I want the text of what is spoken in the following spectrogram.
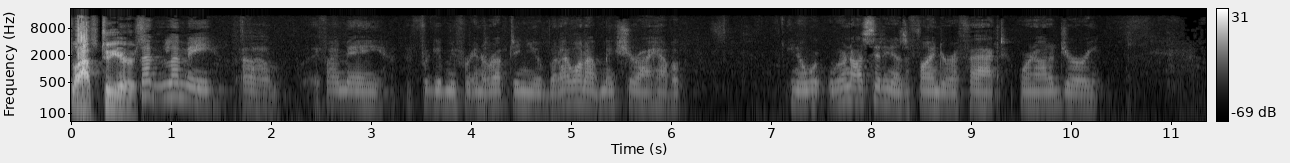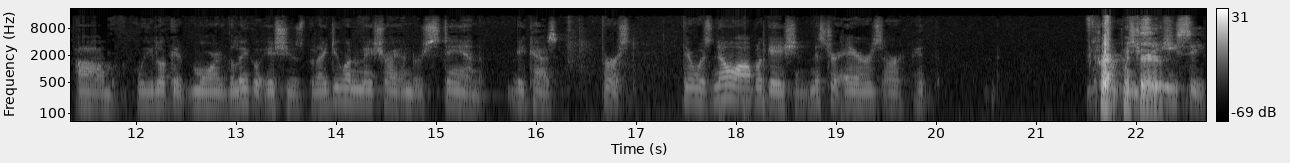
last two years. Let, let me, um, if I may, forgive me for interrupting you, but I want to make sure I have a, you know, we're, we're not sitting as a finder of fact, we're not a jury. Um, we look at more of the legal issues, but I do want to make sure I understand, because, first, there was no obligation, Mr. Ayers or the Correct, company, Mr. Ayers. CEC,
